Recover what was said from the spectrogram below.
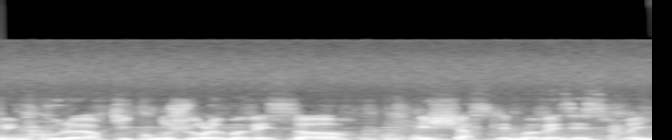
Une couleur qui conjure le mauvais sort et chasse les mauvais esprits.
